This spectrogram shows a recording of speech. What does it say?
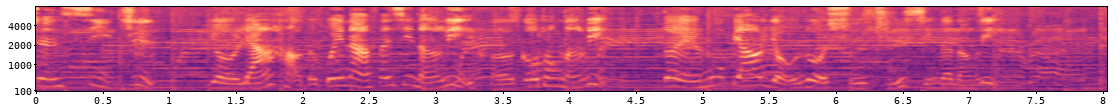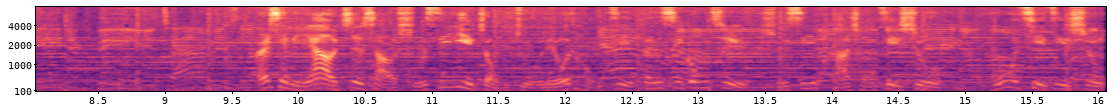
真细致，有良好的归纳分析能力和沟通能力，对目标有落实执行的能力。而且你要至少熟悉一种主流统计分析工具，熟悉爬虫技术、服务器技术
